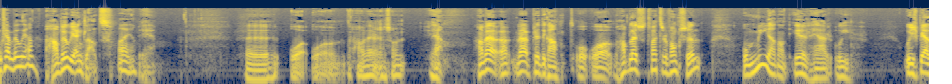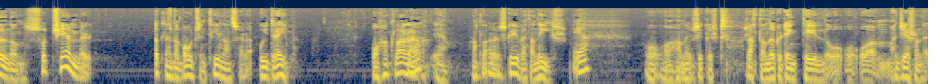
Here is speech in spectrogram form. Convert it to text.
Hvem bor han? Han bor i England. Å oh, ja. ja. Uh, og, og han var en sånn, ja, yeah Han var, var predikant, og, og han ble så tvettere fangsel, og mye han er her og i, og i spjellen, så kommer Øtlanda Bogen til hans her og i dreim. Og han klarer, ja. Ja, han klarer å skrive etter nyr. Ja. Og, og han er sikkert rattet noen ting til, og, og, og han gjør sånne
